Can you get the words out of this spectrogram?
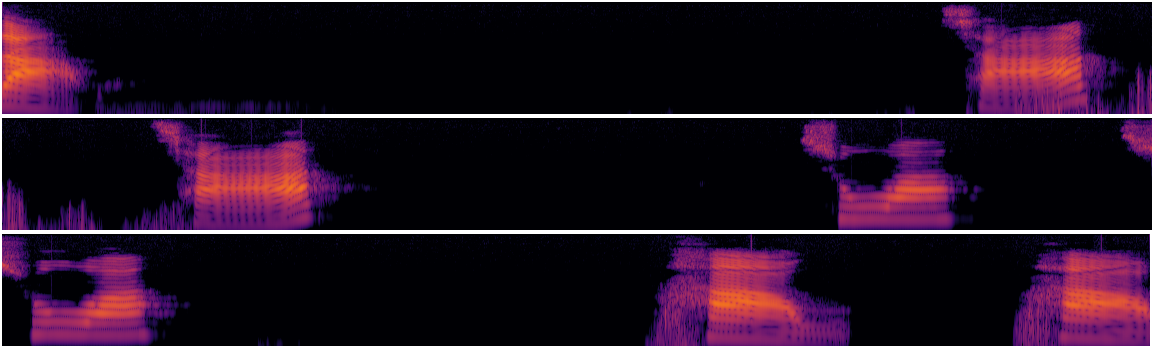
จ่าว ฉา ฉา ชัว ชัว ห่าว ห่าว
